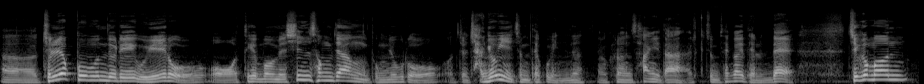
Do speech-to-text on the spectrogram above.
어, 전력 부분들이 의외로 어, 어떻게 보면 신성장 동력으로 작용이 좀 되고 있는 그런 상황이다 이렇게 좀 생각이 되는데 지금은 아,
